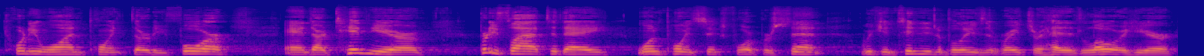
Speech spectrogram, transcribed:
21.34. And our 10 year, pretty flat today, 1.64% we continue to believe that rates are headed lower here,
